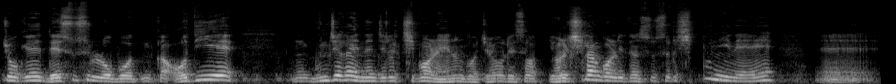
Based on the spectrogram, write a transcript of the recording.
쪽에 뇌수술 로봇 그러니까 어디에 음, 문제가 있는지를 집어내는 거죠. 그래서 10시간 걸리던 수술을 10분 이내에 에,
